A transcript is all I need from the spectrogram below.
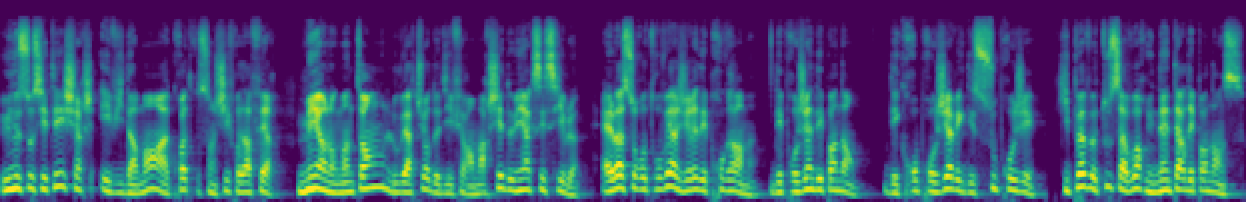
Une société cherche évidemment à accroître son chiffre d'affaires, mais en augmentant, l'ouverture de différents marchés devient accessible. Elle va se retrouver à gérer des programmes, des projets indépendants, des gros projets avec des sous-projets, qui peuvent tous avoir une interdépendance.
